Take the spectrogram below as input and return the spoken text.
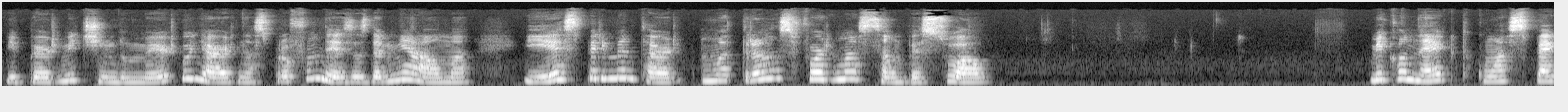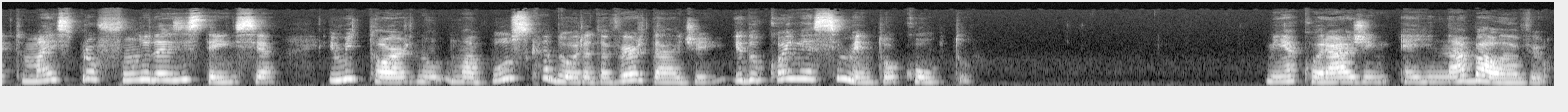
me permitindo mergulhar nas profundezas da minha alma e experimentar uma transformação pessoal. Me conecto com o aspecto mais profundo da existência e me torno uma buscadora da verdade e do conhecimento oculto. Minha coragem é inabalável.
